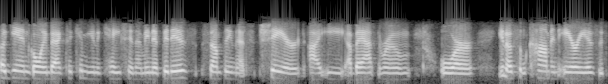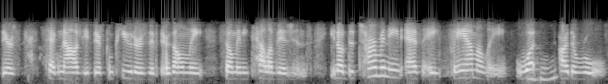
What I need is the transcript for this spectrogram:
again going back to communication i mean if it is something that's shared i.e. a bathroom or you know some common areas if there's technology if there's computers if there's only so many televisions. You know determining as a family what mm-hmm. are the rules.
